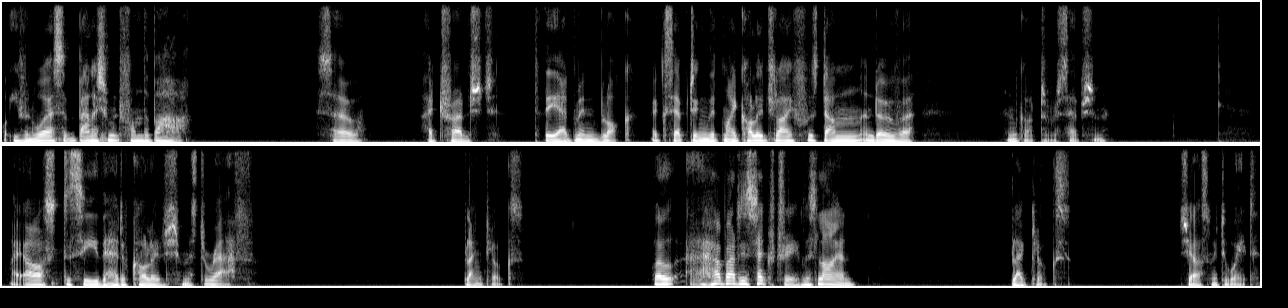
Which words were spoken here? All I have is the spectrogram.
or even worse, banishment from the bar. So I trudged to the admin block, accepting that my college life was done and over, and got to reception. I asked to see the head of college, Mr. Raff. Blank looks. Well, how about his secretary, Miss Lyon? Blank looks. She asked me to wait.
